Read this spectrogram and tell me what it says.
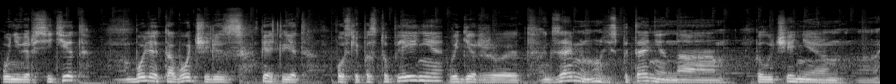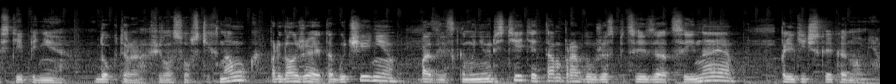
университет. Более того, через пять лет после поступления выдерживает экзамен, ну, испытание на получение э, степени доктора философских наук, продолжает обучение в Базельском университете. Там, правда, уже специализация иная – политическая экономия.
